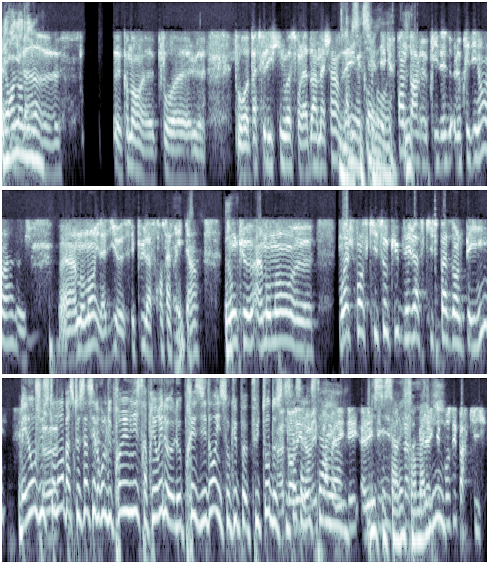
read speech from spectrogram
Laurent il va, Dandrieux. euh, euh, comment euh, pour euh, le pour parce que les Chinois sont là-bas machin Ah comment il s'est fait oui. reprendre par le, président- le président là Euh, à un moment il a dit euh, c'est plus la France Afrique hein. donc euh, à un moment euh, moi je pense qu'il s'occupe déjà de ce qui se passe dans le pays Mais non, justement, parce que ça, c'est le rôle du Premier ministre. A priori, le, le président, il s'occupe plutôt de ce qui se passe à l'extérieur. Mais c'est sa réforme à elle a été lui. posée par qui?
